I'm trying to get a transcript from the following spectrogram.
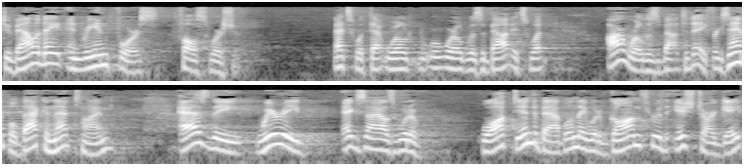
to validate and reinforce false worship. That's what that world, world was about. It's what our world is about today. For example, back in that time, as the weary exiles would have walked into Babylon, they would have gone through the Ishtar gate.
